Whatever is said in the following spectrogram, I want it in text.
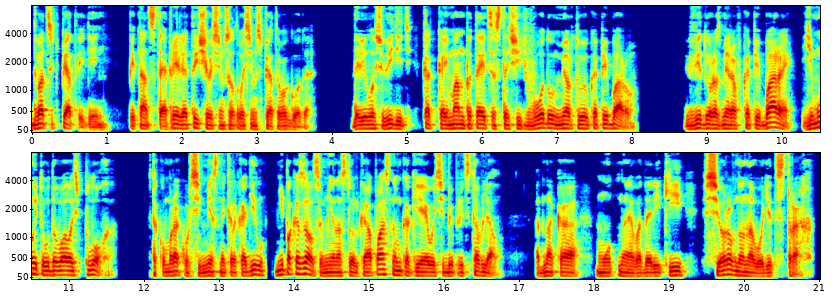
25-й день. 15 апреля 1885 года. Довелось увидеть, как Кайман пытается стащить в воду мертвую капибару. Ввиду размеров капибары, ему это удавалось плохо. В таком ракурсе местный крокодил не показался мне настолько опасным, как я его себе представлял. Однако мутная вода реки все равно наводит страх.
